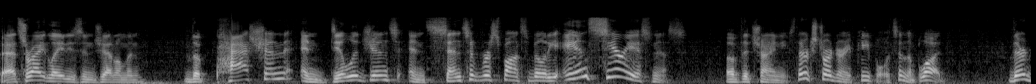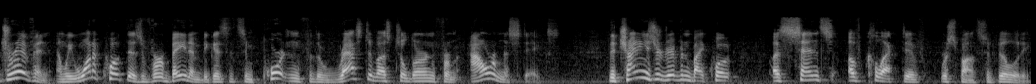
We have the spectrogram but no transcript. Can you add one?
That's right, ladies and gentlemen. The passion and diligence and sense of responsibility and seriousness of the Chinese. They're extraordinary people. It's in the blood. They're driven, and we want to quote this verbatim because it's important for the rest of us to learn from our mistakes. The Chinese are driven by, quote, a sense of collective responsibility.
